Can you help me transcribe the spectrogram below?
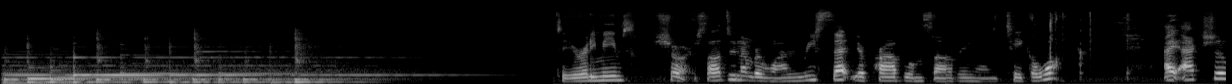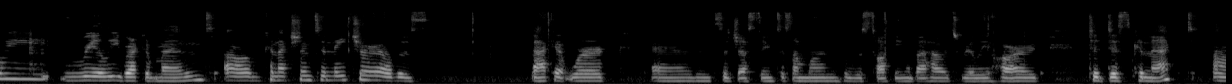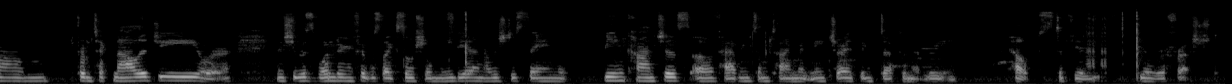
So you ready, memes? Sure. So I'll do number one reset your problem solving and take a walk. I actually really recommend um, connection to nature. I was back at work and suggesting to someone who was talking about how it's really hard to disconnect um, from technology or and she was wondering if it was like social media and i was just saying being conscious of having some time with nature i think definitely helps to feel feel refreshed.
